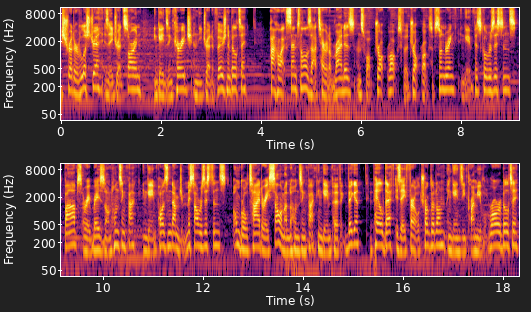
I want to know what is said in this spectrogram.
Shredder of Lustria is a Dread Saurian and gains Encourage and the Dread Aversion ability. Pahoax Sentinels are Terradon Riders and swap Drop Rocks for Drop Rocks of Sundering and gain physical resistance. Barbs are a Razordon Hunting Pack and gain poison damage and missile resistance. Umbral Tide are a Salamander Hunting Pack and gain perfect vigor. The Pale Death is a Feral Troglodon and gains the Primeval Roar ability.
